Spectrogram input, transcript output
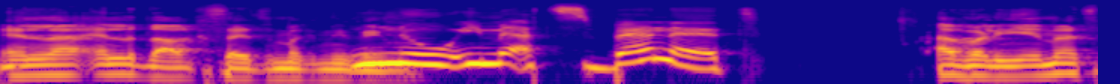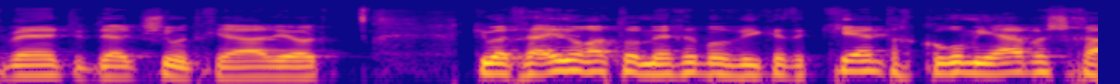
אין לה, אין לה dark sides מגניבים. נו, היא מעצבנת. אבל היא מעצבנת יותר כשהיא מתחילה להיות, כי בהתחלה היא נורא תומכת בו והיא כזה, כן, תחקרו מאבא שלך,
